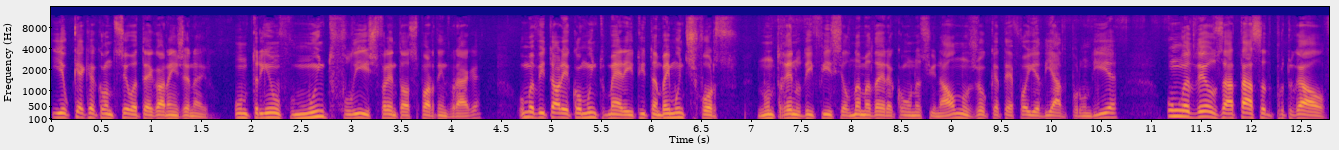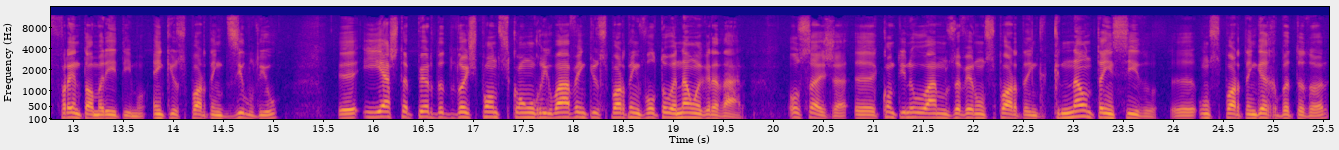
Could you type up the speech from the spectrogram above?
E o que é que aconteceu até agora em janeiro? Um triunfo muito feliz frente ao Sporting de Braga, uma vitória com muito mérito e também muito esforço num terreno difícil na Madeira com o Nacional, num jogo que até foi adiado por um dia, um adeus à Taça de Portugal frente ao Marítimo, em que o Sporting desiludiu, eh, e esta perda de dois pontos com o Rio Ave, em que o Sporting voltou a não agradar. Ou seja, eh, continuamos a ver um Sporting que não tem sido eh, um Sporting arrebatador,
